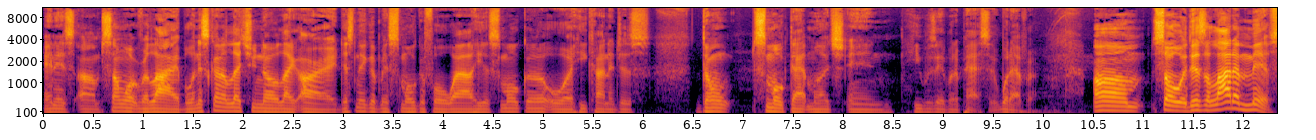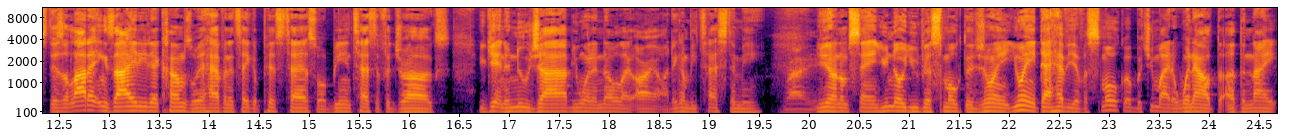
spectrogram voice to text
and it's um somewhat reliable. And it's gonna let you know like, all right, this nigga been smoking for a while. He a smoker, or he kind of just don't smoke that much, and he was able to pass it. Whatever. Um, so there's a lot of myths. There's a lot of anxiety that comes with having to take a piss test or being tested for drugs. You're getting a new job. You want to know, like, all right, are they gonna be testing me? Right. You know what I'm saying? You know, you just smoked a joint. You ain't that heavy of a smoker, but you might have went out the other night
